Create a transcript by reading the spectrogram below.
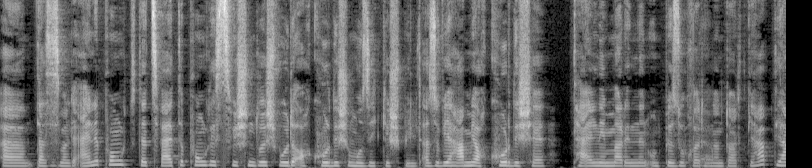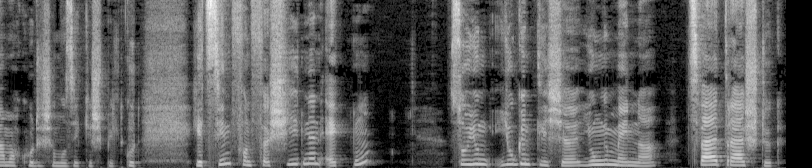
Äh, das ist mal der eine Punkt. Der zweite Punkt ist, zwischendurch wurde auch kurdische Musik gespielt. Also wir haben ja auch kurdische Teilnehmerinnen und Besucherinnen dort gehabt. Die haben auch kurdische Musik gespielt. Gut. Jetzt sind von verschiedenen Ecken so jung, Jugendliche, junge Männer, zwei, drei Stück,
